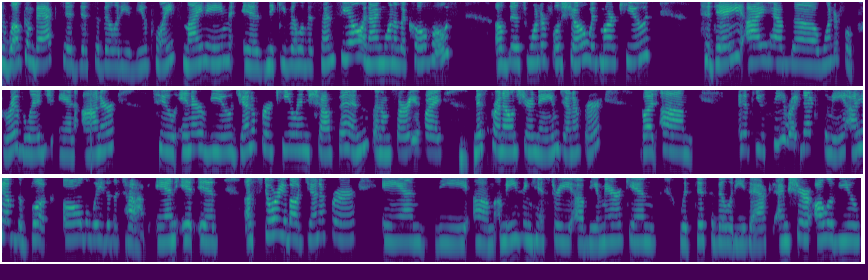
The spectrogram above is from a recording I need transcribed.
Welcome back to Disability Viewpoints. My name is Nikki Villavicencio, and I'm one of the co-hosts of this wonderful show with Mark Hughes. Today, I have the wonderful privilege and honor to interview Jennifer Keelan Chaffins, and I'm sorry if I mispronounce your name, Jennifer, but um, if you see right next to me, I have the book all the way to the top, and it is a story about Jennifer and the um, amazing history of the Americans with Disabilities Act. I'm sure all of you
